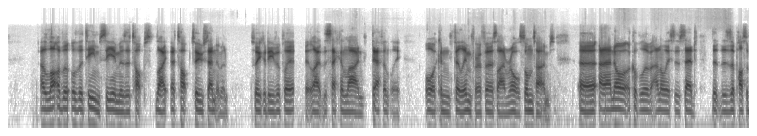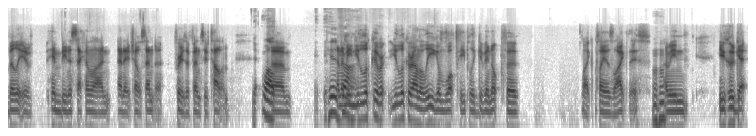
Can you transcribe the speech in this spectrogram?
a lot of the other teams see him as a top, like a top two centerman. So he could either play it like the second line, definitely, or can fill in for a first line role sometimes. Uh, and I know a couple of analysts have said that there's a possibility of him being a second line NHL center for his offensive talent. Yeah, well, um, his, and I mean, uh, you look ar- you look around the league and what people are giving up for like players like this. Mhm. I mean, you could get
